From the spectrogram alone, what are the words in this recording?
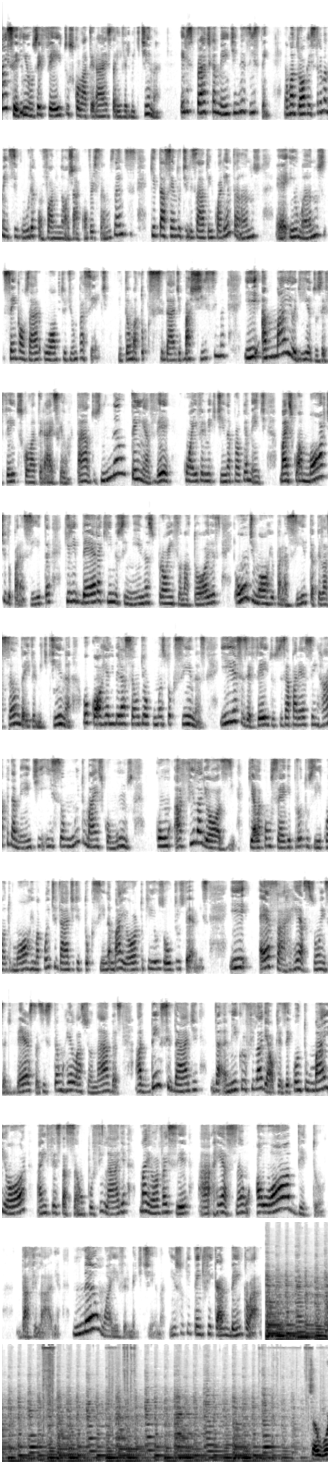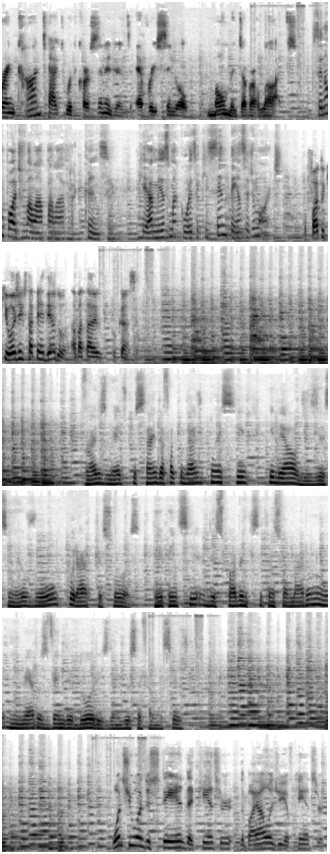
quais seriam os efeitos colaterais da ivermectina? eles praticamente inexistem. É uma droga extremamente segura, conforme nós já conversamos antes, que está sendo utilizado em 40 anos é, em humanos sem causar o óbito de um paciente. Então, uma toxicidade baixíssima e a maioria dos efeitos colaterais relatados não tem a ver com a ivermectina propriamente, mas com a morte do parasita, que libera quimiocininas pró-inflamatórias. Onde morre o parasita, pela ação da ivermectina, ocorre a liberação de algumas toxinas. E esses efeitos desaparecem rapidamente e são muito mais comuns com a filariose, que ela consegue produzir, quando morre, uma quantidade de toxina maior do que os outros vermes. E essas reações adversas estão relacionadas à densidade da microfilarial, quer dizer, quanto maior a infestação por filária, maior vai ser a reação ao óbito da filária, não a ivermectina. Isso que tem que ficar bem claro. So we're in contact with carcinogens every single moment of our lives. Você não pode falar a palavra câncer, que é a mesma coisa que sentença de morte. O fato é que hoje a gente está perdendo a batalha pro câncer. Vários médicos saem da faculdade com esse ideal de dizer assim: eu vou curar pessoas. De repente se descobrem que se transformaram em meros vendedores da indústria farmacêutica. Once you understand that cancer, the biology of cancer,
